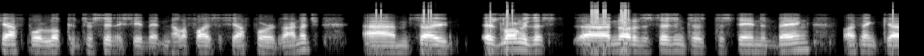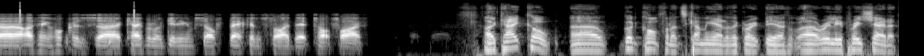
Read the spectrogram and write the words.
southpaw look, and to a certain extent, that nullifies the southpaw advantage. Um, so as long as it's uh, not a decision to, to stand and bang, I think uh, I think Hooker's uh, capable of getting himself back inside that top five. Okay, cool. Uh, good confidence coming out of the group there. Uh, really appreciate it.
